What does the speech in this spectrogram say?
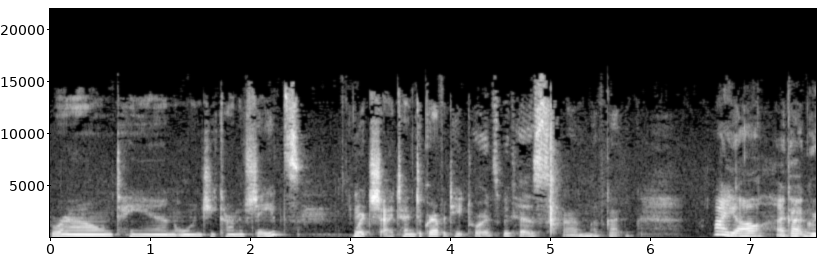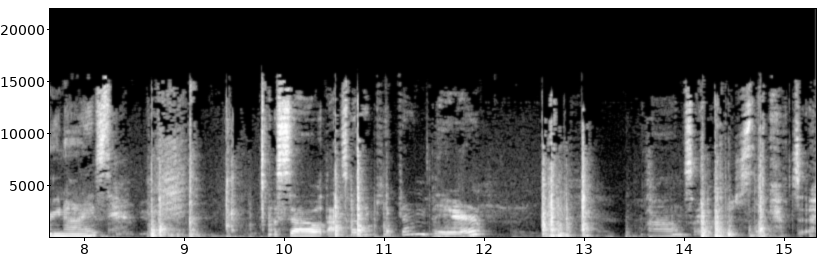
brown, tan, orangey kind of shades. Which I tend to gravitate towards because um, I've got, hi y'all, I got green eyes. So that's what I keep down there. Um, so I just like have to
